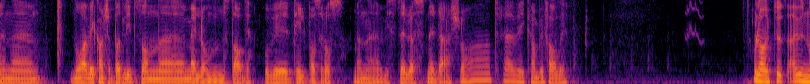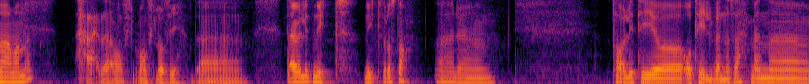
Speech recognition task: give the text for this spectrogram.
Men eh, nå er vi kanskje på et litt sånn eh, mellomstadie hvor vi tilpasser oss. Men eh, hvis det løsner der, så tror jeg vi kan bli farlige. Hvor langt ut unna er man det? Nei, det er vanskelig, vanskelig å si. Det er, det er, jo litt nytt, nytt for oss, da. Det er, uh, tar litt tid å, å tilvenne seg, men uh,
